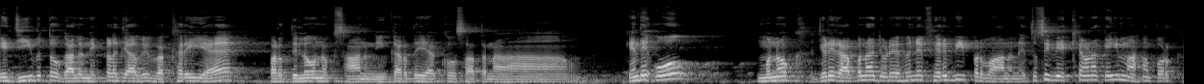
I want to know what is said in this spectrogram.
ਇਹ ਜੀਵ ਤੋਂ ਗੱਲ ਨਿਕਲ ਜਾਵੇ ਵੱਖਰੀ ਹੈ ਪਰ ਦਿਲੋਂ ਨੁਕਸਾਨ ਨਹੀਂ ਕਰਦੇ, ਆਖੋ ਸਤਨਾਮ। ਕਹਿੰਦੇ ਉਹ ਮਨੁੱਖ, ਜਿਹੜੇ ਰੱਬ ਨਾਲ ਜੁੜੇ ਹੋਏ ਨੇ, ਫਿਰ ਵੀ ਪ੍ਰਵਾਨ ਨੇ। ਤੁਸੀਂ ਵੇਖਿਆ ਹੋਣਾ ਕਈ ਮਹਾਪੁਰਖ,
